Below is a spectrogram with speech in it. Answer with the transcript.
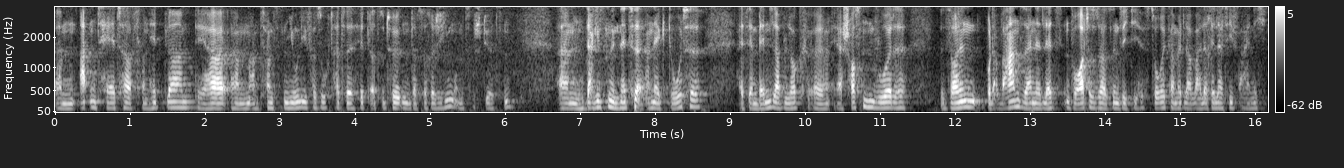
ähm, Attentäter von Hitler, der am 20. Juli versucht hatte, Hitler zu töten und das Regime umzustürzen. da gibt es eine nette Anekdote, als er im Bendlerblock äh, erschossen wurde, sollen oder waren seine letzten Worte, so sind sich die Historiker mittlerweile relativ einig,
